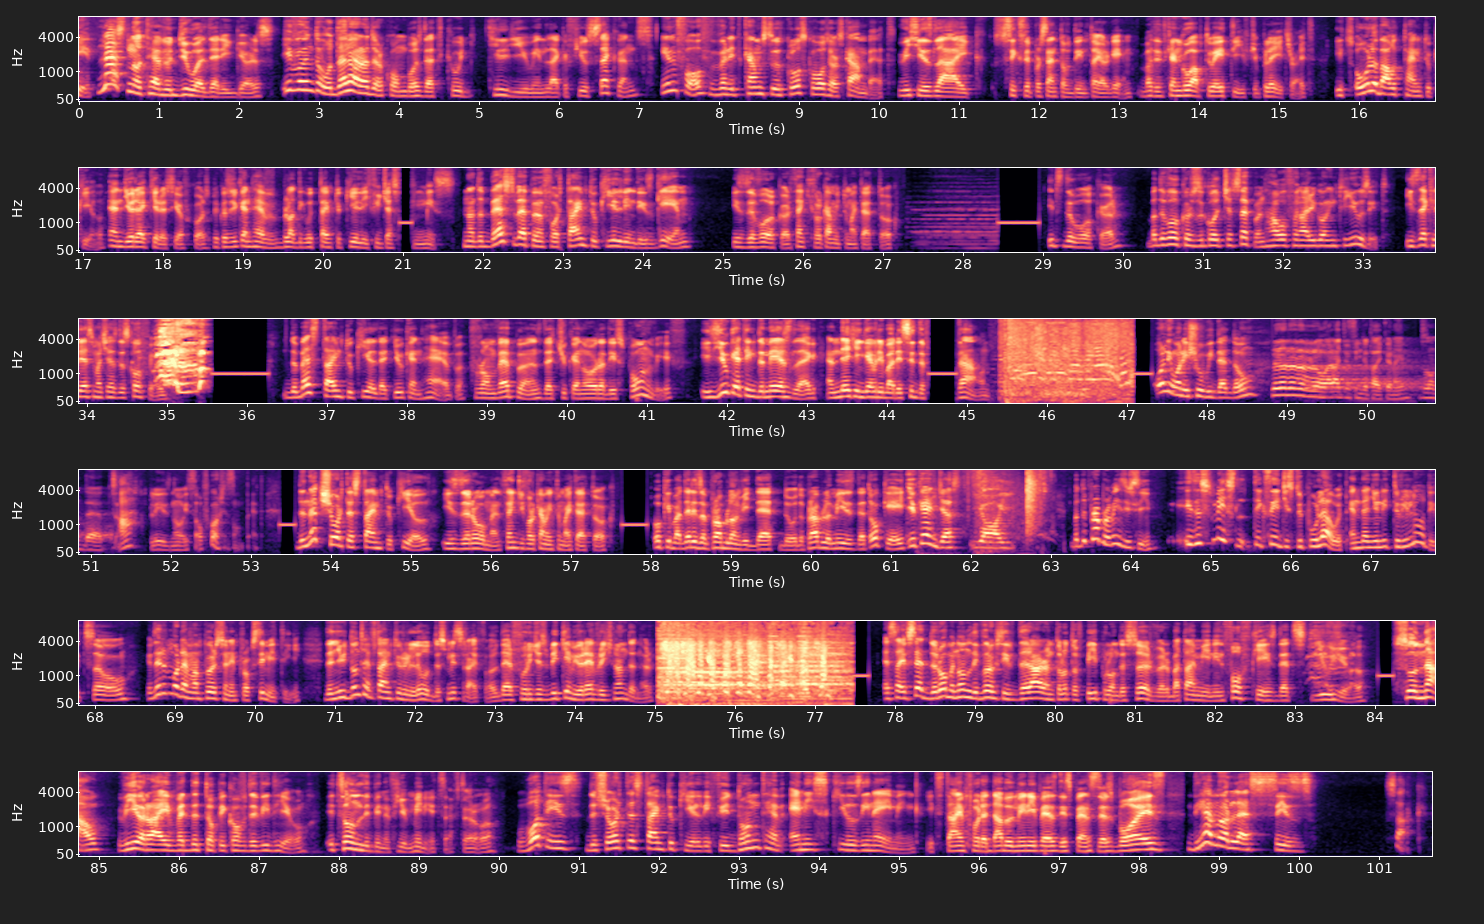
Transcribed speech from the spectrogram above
it, let's not have a dual derringers. Even though there are other combos that could kill you in like a few seconds. In 4th, when it comes to close quarters combat, which is like 60% of the entire game, but it can go up to 80 if you play it right. It's all about time to kill. And your accuracy, of course, because you can have bloody good time to kill if you just miss. Now, the best weapon for time to kill in this game is the Volker. Thank you for coming to my TED Talk. It's the Walker. But the Volker is a gold chest weapon, how often are you going to use it? Exactly as much as the Schofield. the best time to kill that you can have from weapons that you can already spawn with is you getting the Mare's Leg and making everybody sit the f down. Only one issue with that though. No, no, no, no, no, I like to think that I can aim. It's not that. Ah, please, no, it's of course it's not that. The next shortest time to kill is the Roman. Thank you for coming to my TED Talk. Okay, but there is a problem with that though. The problem is that, okay, you can just, yoy. But the problem is, you see, is the Smith takes ages to pull out and then you need to reload it, so... If there is more than one person in proximity, then you don't have time to reload the Smith rifle, therefore you just became your average Londoner. As I've said, the Roman only works if there aren't a lot of people on the server, but I mean in fourth case that's usual. So now, we arrive at the topic of the video. It's only been a few minutes after all. What is the shortest time to kill if you don't have any skills in aiming? It's time for the double mini pass dispensers, boys! The hammerlesses suck.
